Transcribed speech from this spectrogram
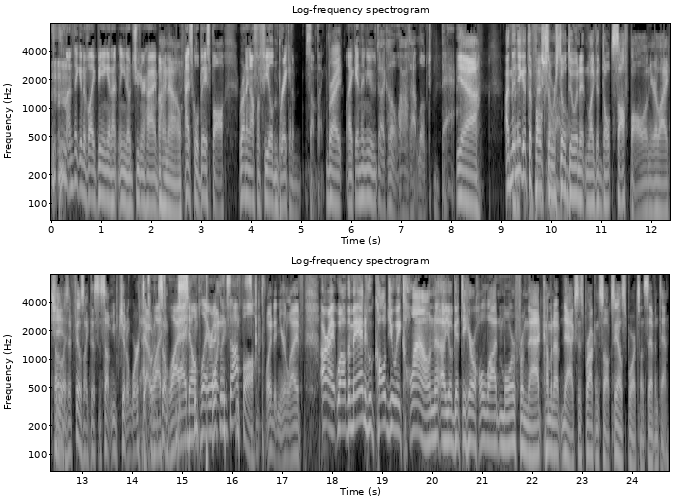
I'm thinking of like being in, you know, junior high, I know. high school baseball, running off a field and breaking a, something. Right. Like, and then you're like, oh wow, that looked bad. Yeah. And then you get the folks who are still doing it in like adult softball, and you're like, geez, Totally. it feels like this is something you should have worked That's out. why- at that's some, why I don't play rec league softball. some point in your life. All right. Well, the man who called you a clown, uh, you'll get to hear a whole lot more from that coming up next. It's Brock and Salk, Sales Sports on 710.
